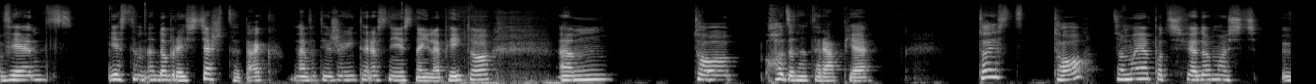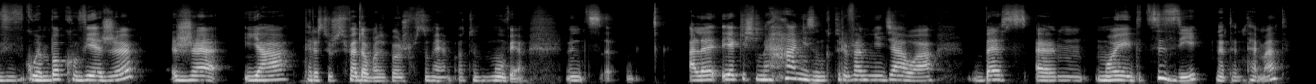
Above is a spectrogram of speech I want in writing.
więc jestem na dobrej ścieżce, tak? Nawet jeżeli teraz nie jest najlepiej, to, um, to chodzę na terapię. To jest to, co moja podświadomość głęboko wierzy, że ja, teraz już świadomość, bo już w sumie o tym mówię, więc, ale jakiś mechanizm, który we mnie działa bez mojej decyzji na ten temat,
